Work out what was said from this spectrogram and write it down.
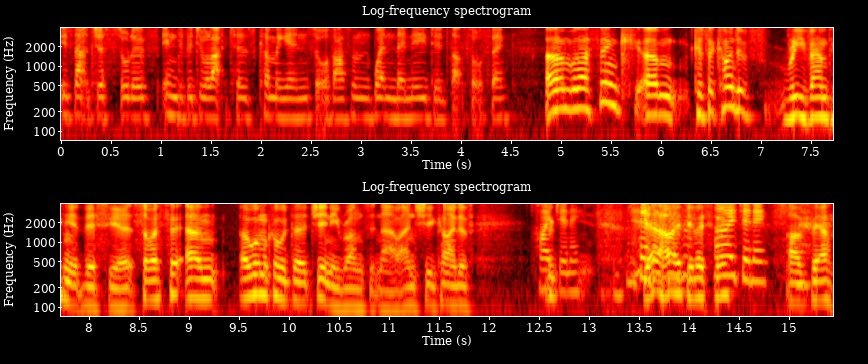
is that just sort of individual actors coming in sort of as and when they're needed, that sort of thing? Um, well, I think because they're kind of revamping it this year. So I think um, a woman called uh, Ginny runs it now, and she kind of Hi, Ginny. yeah. Hi, if you're listening. Hi, Ginny. Uh, yeah,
